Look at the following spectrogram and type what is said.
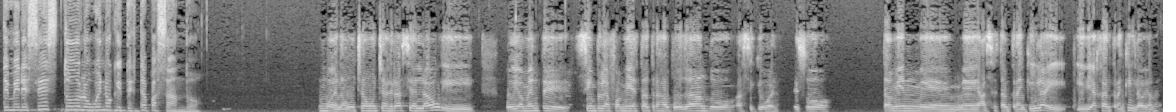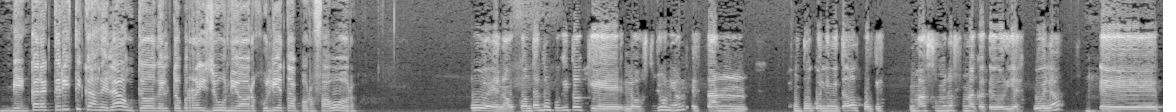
te mereces todo lo bueno que te está pasando. Bueno, muchas, muchas gracias, Lau, y obviamente siempre la familia está atrás apoyando, así que bueno, eso también me, hace estar tranquila y, viajar tranquila, obviamente. Bien, características del auto del Top Race Junior, Julieta, por favor. Bueno, contarte un poquito que los juniors están un poco limitados porque es más o menos una categoría escuela, eh,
